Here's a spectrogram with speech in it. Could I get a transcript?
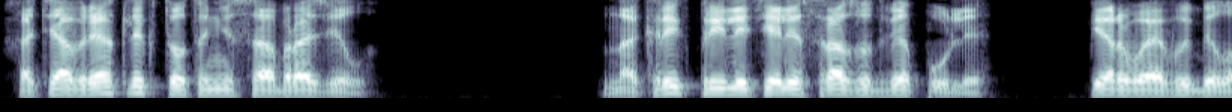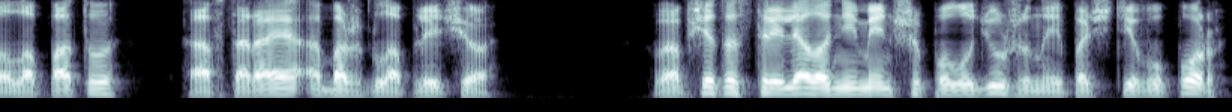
хотя вряд ли кто-то не сообразил. На крик прилетели сразу две пули. Первая выбила лопату, а вторая обожгла плечо. Вообще-то стреляла не меньше полудюжины и почти в упор.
